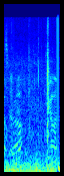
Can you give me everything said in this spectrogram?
Awesome, bro.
